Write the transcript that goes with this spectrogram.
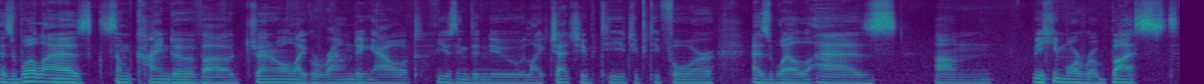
as well as some kind of uh, general like rounding out using the new like ChatGPT, GPT-4, as well as um, making more robust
